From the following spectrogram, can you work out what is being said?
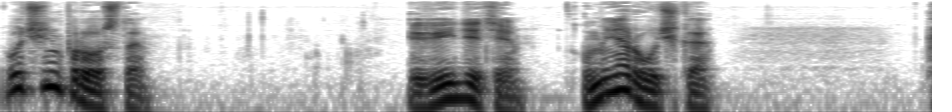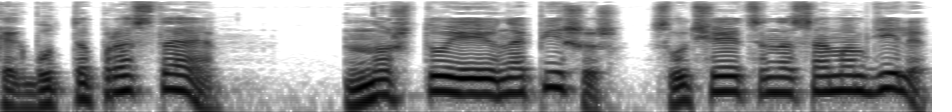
Очень просто. Видите, у меня ручка. Как будто простая. Но что ею напишешь, случается на самом деле,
